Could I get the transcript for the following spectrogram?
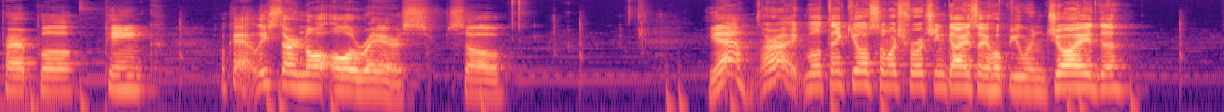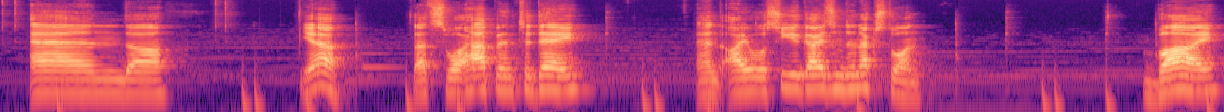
Purple, pink. Okay, at least they're not all rares. So, yeah. Alright, well, thank you all so much for watching, guys. I hope you enjoyed. And, uh, yeah. That's what happened today. And I will see you guys in the next one. Bye.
